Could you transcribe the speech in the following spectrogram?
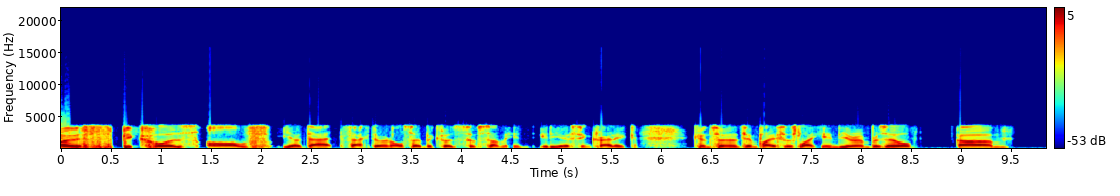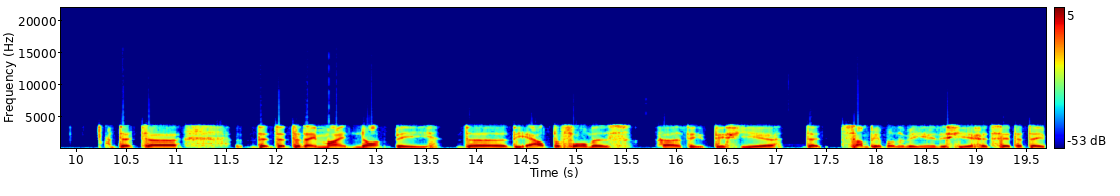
both because of you know that factor and also because of some idiosyncratic concerns in places like India and Brazil um, that, uh, that, that, that they might not be the the outperformers uh, this year that some people at the beginning of this year had said that they,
